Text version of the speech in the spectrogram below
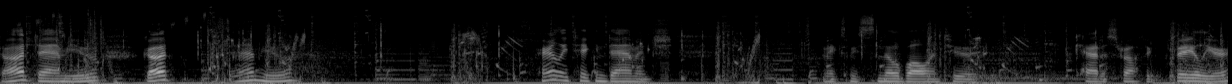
God damn you. God damn you. Apparently taking damage makes me snowball into a catastrophic failure.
